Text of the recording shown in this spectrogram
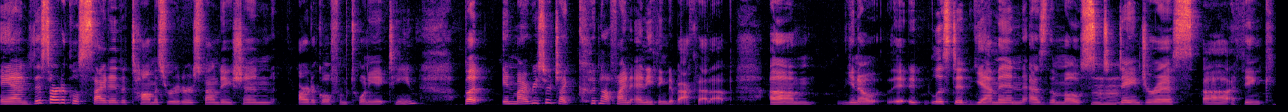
and this article cited a Thomas Reuters Foundation article from 2018, but in my research, I could not find anything to back that up. Um, you know, it, it listed Yemen as the most dangerous. Uh, I think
